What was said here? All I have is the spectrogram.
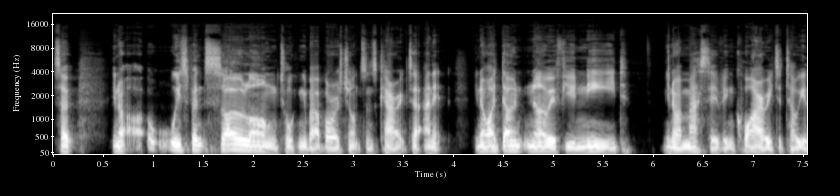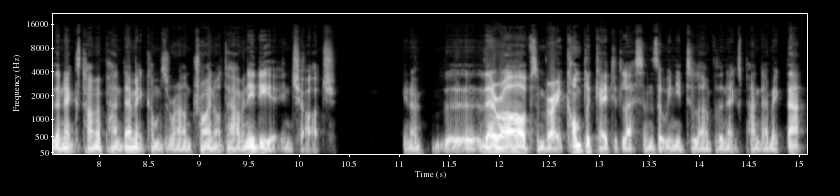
So, you know, uh, we spent so long talking about Boris Johnson's character, and it, you know, I don't know if you need, you know, a massive inquiry to tell you the next time a pandemic comes around, try not to have an idiot in charge. You know, there are some very complicated lessons that we need to learn for the next pandemic. That,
